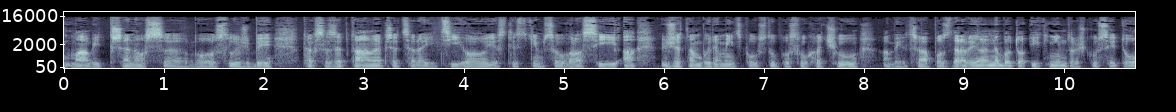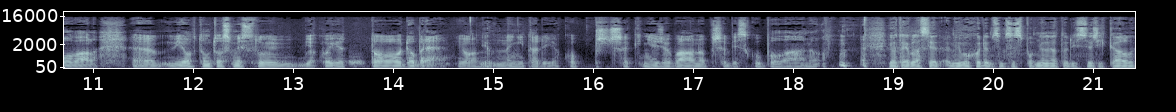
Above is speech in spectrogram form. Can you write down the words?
má být přenos eh, bohoslužby, tak se zeptáme předsedajícího, jestli s tím souhlasí a že tam bude mít spoustu posluchačů, aby je třeba pozdravil nebo to i k ním trošku situoval. Eh, jo, v tomto smyslu jako je to dobré. Jo? Jo. Není tady tady jako překněžováno, přebiskupováno. jo, to je vlastně, mimochodem jsem se vzpomněl na to, když jsi říkal,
